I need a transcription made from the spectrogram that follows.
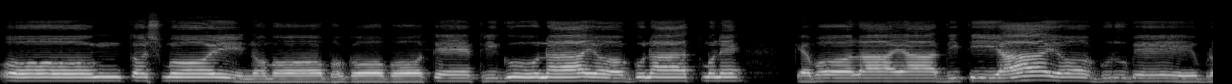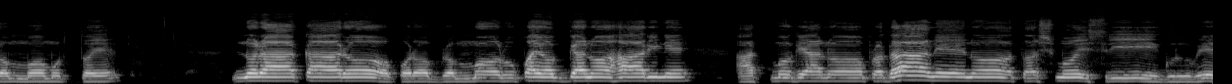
ওং তস্মৈ নম ভগবতে ত্রিগুণায় গুণাত্মনে কেবলায়া দ্বিতীয়ায় গুরুবে ব্রহ্মমূর্তয়ে নরাকার পরব্রহ্ম রূপায় জ্ঞান হারিণে আত্মজ্ঞান প্রদানেন তস্মৈ শ্রী গুরুবে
